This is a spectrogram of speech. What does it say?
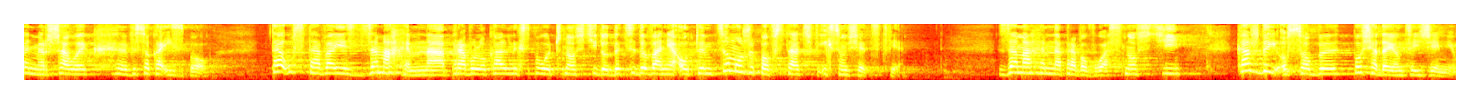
Pani Marszałek, Wysoka Izbo! Ta ustawa jest zamachem na prawo lokalnych społeczności do decydowania o tym, co może powstać w ich sąsiedztwie. Zamachem na prawo własności każdej osoby posiadającej ziemię.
